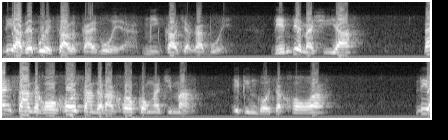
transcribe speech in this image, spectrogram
你也要买，早就该买啊，米高就该买。连电嘛是啊，咱三十五块、三十六块讲啊即嘛，已经五十块啊。你也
